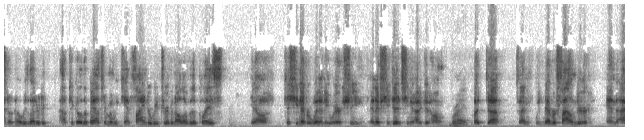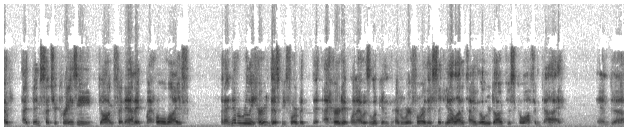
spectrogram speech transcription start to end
I don't know, we let her to, out to go to the bathroom, and we can't find her. We've driven all over the place, you know, because she never went anywhere. She, and if she did, she knew how to get home Right. but uh, then we never found her. And I, I've been such a crazy dog fanatic my whole life that I never really heard this before. But th- I heard it when I was looking everywhere for her. They said, yeah, a lot of times older dogs just go off and die. And uh,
